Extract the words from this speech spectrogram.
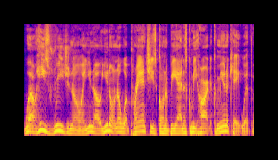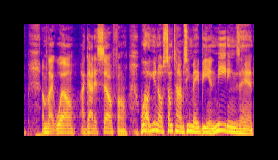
well, he's regional and you know, you don't know what branch he's going to be at. It's going to be hard to communicate with him. I'm like, well, I got his cell phone. Well, you know, sometimes he may be in meetings and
